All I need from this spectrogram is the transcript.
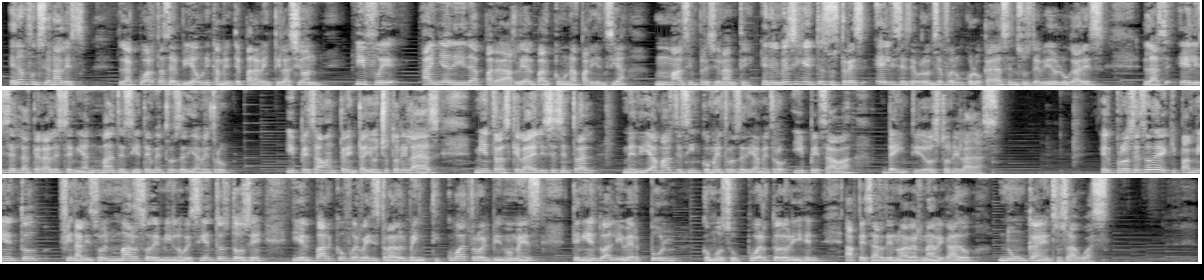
eran funcionales. La cuarta servía únicamente para ventilación y fue añadida para darle al barco una apariencia más impresionante. En el mes siguiente sus tres hélices de bronce fueron colocadas en sus debidos lugares. Las hélices laterales tenían más de 7 metros de diámetro y pesaban 38 toneladas, mientras que la hélice central medía más de 5 metros de diámetro y pesaba 22 toneladas. El proceso de equipamiento finalizó en marzo de 1912 y el barco fue registrado el 24 del mismo mes, teniendo a Liverpool como su puerto de origen a pesar de no haber navegado nunca en sus aguas.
